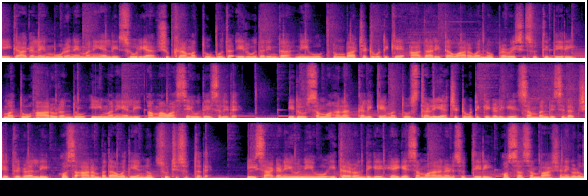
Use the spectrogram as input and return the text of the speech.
ಈಗಾಗಲೇ ಮೂರನೇ ಮನೆಯಲ್ಲಿ ಸೂರ್ಯ, ಶುಕ್ರ ಮತ್ತು ಬುಧ ಇರುವುದರಿಂದ ನೀವು ತುಂಬಾ ಚಟುವಟಿಕೆ ಆಧಾರಿತ ವಾರವನ್ನು ಪ್ರವೇಶಿಸುತ್ತಿದ್ದೀರಿ ಮತ್ತು ಆರರಂದು ಈ ಮನೆಯಲ್ಲಿ ಅಮಾವಾಸ್ಯೆ ಉದಯಿಸಲಿದೆ. ಇದು ಸಂವಹನ, ಕಲಿಕೆ ಮತ್ತು ಸ್ಥಳೀಯ ಚಟುವಟಿಕೆಗಳಿಗೆ ಸಂಬಂಧಿಸಿದ ಕ್ಷೇತ್ರಗಳಲ್ಲಿ ಹೊಸ ಆರಂಭದ ಅವಧಿಯನ್ನು ಸೂಚಿಸುತ್ತದೆ. ಈ ಸಾಗಣೆಯು ನೀವು ಇತರರೊಂದಿಗೆ ಹೇಗೆ ಸಂವಹನ ನಡೆಸುತ್ತೀರಿ, ಹೊಸ ಸಂಭಾಷಣೆಗಳು,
